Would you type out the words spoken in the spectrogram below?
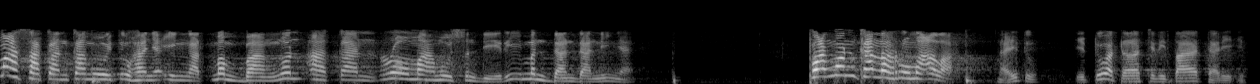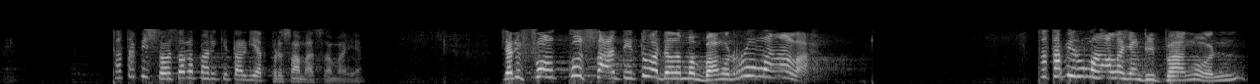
Masakan kamu itu hanya ingat membangun akan rumahmu sendiri, mendandaninya. Bangunkanlah rumah Allah. Nah itu, itu adalah cerita dari ini. Tetapi saudara mari kita lihat bersama-sama ya. Jadi fokus saat itu adalah membangun rumah Allah. Tetapi rumah Allah yang dibangun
